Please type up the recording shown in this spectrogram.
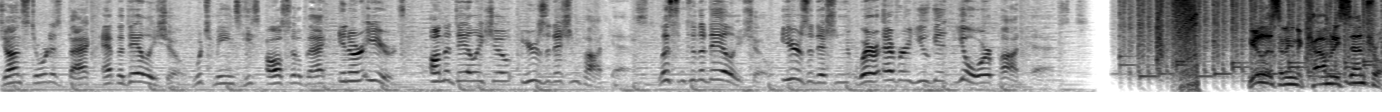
Jon Stewart is back at The Daily Show, which means he's also back in our ears on The Daily Show Ears Edition podcast. Listen to The Daily Show Ears Edition wherever you get your podcasts. You're listening to Comedy Central.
